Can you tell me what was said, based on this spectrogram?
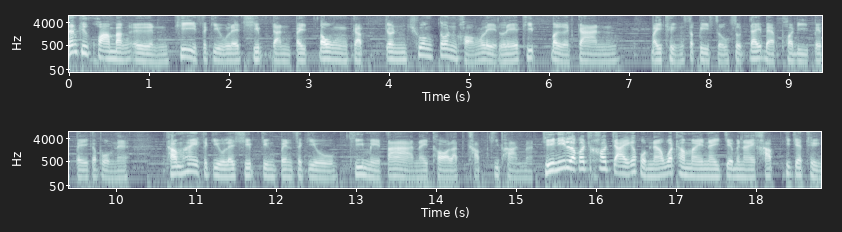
นั่นคือความบังเอิญที่สกิลเลสชิปดันไปตรงกับจนช่วงต้นของเลดเลสที่เปิดการไปถึงสปีดสูงสุดได้แบบพอดีเป๊ะๆครับผมนะทำให้สกิลเลสชิปจึงเป็นสกิลที่เมตาในทอรัสคัพที่ผ่านมา ทีนี้เราก็จะเข้าใจครับผมนะว่าทำไมในเจมินายคัพที่จะถึง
